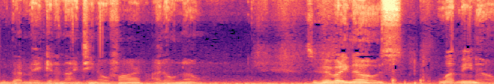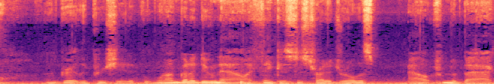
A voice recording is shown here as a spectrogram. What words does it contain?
Would that make it a 1905? I don't know. So if anybody knows, let me know. I'd greatly appreciate it. But what I'm going to do now, I think, is just try to drill this out from the back.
